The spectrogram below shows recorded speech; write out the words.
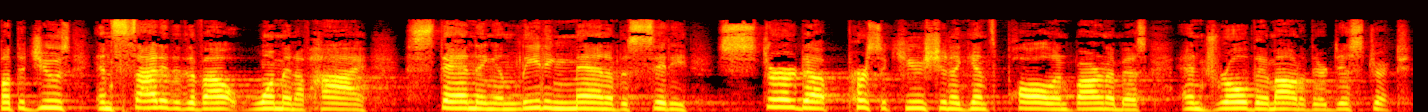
But the Jews incited the devout women of high standing and leading men of the city, stirred up persecution against Paul and Barnabas, and drove them out of their district.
